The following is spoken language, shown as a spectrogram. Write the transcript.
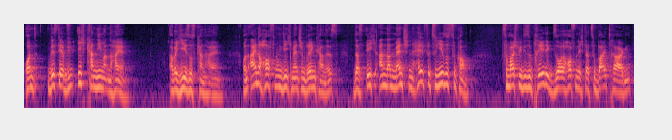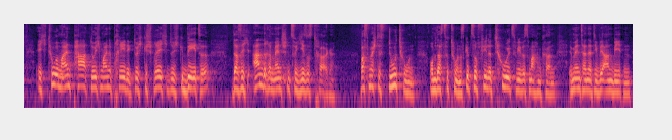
Und wisst ihr, ich kann niemanden heilen, aber Jesus kann heilen. Und eine Hoffnung, die ich Menschen bringen kann, ist, dass ich anderen Menschen helfe, zu Jesus zu kommen. Zum Beispiel diese Predigt soll hoffentlich dazu beitragen, ich tue meinen Part durch meine Predigt, durch Gespräche, durch Gebete, dass ich andere Menschen zu Jesus trage. Was möchtest du tun, um das zu tun? Es gibt so viele Tools, wie wir es machen können im Internet, die wir anbieten.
